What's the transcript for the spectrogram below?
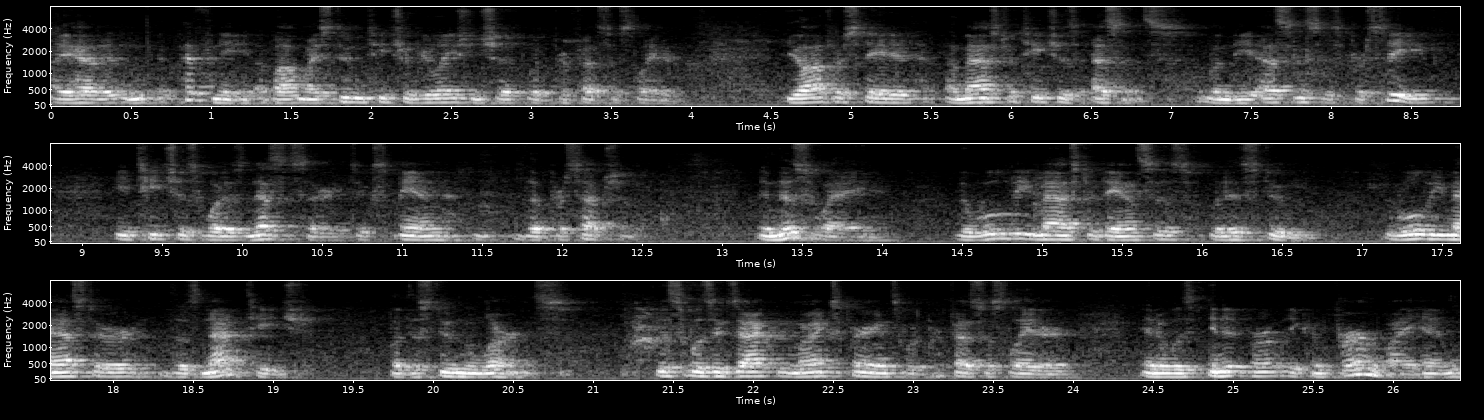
I had an epiphany about my student-teacher relationship with Professor Slater. The author stated, a master teaches essence. When the essence is perceived, he teaches what is necessary to expand the perception. In this way, the Wu Li master dances with his student. The Wu Li master does not teach, but the student learns. This was exactly my experience with Professor Slater, and it was inadvertently confirmed by him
